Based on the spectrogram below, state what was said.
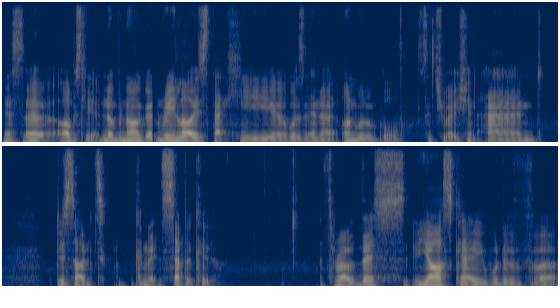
Yes, uh, obviously Nobunaga realized that he uh, was in an unmovable situation and decided to commit seppuku. Throughout this, Yasuke would have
